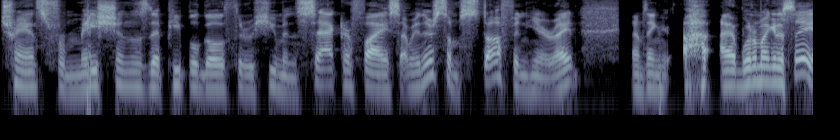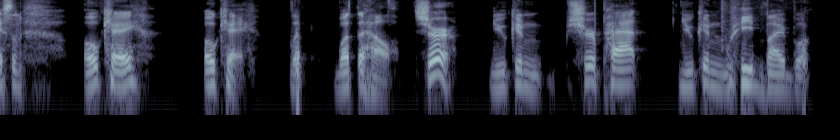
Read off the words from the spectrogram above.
transformations that people go through human sacrifice i mean there's some stuff in here right i'm thinking I, what am i going to say i said okay okay what the hell sure you can sure pat you can read my book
